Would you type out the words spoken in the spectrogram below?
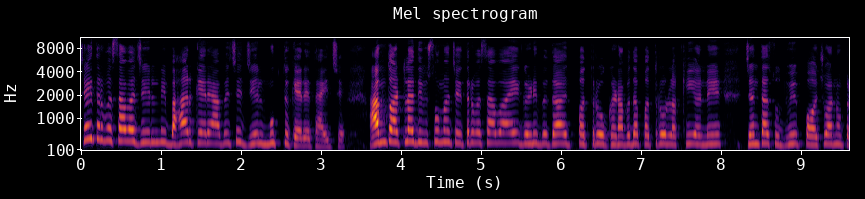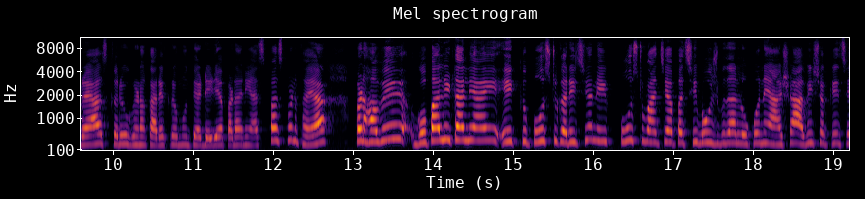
ચૈત્ર વસાવા જેલની બહાર ક્યારે આવે છે? જેલ મુક્ત ક્યારે થાય છે? આમ તો આટલા દિવસોમાં ચૈત્ર વસાવાએ ઘણી બધા પત્રો, ઘણા બધા પત્રો લખી અને જનતા સુધી પહોંચવાનો પ્રયાસ કર્યો. ઘણા કાર્યક્રમો ત્યાં ડેડિયાપાડાની આસપાસ પણ થયા. પણ હવે ગોપાલ ઇટાલિયાએ એક પોસ્ટ કરી છે અને એક પોસ્ટ વાંચ્યા પછી બહુ જ બધા લોકોને આશા આવી શકે છે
